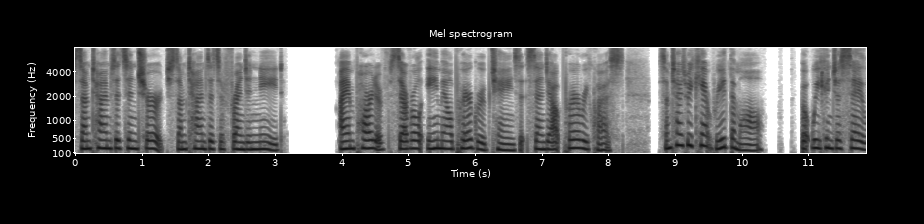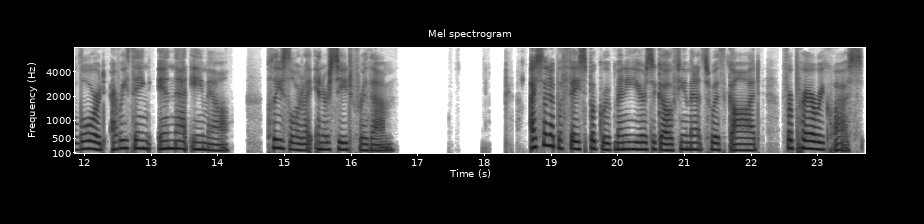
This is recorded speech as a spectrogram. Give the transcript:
Sometimes it's in church, sometimes it's a friend in need. I am part of several email prayer group chains that send out prayer requests. Sometimes we can't read them all, but we can just say, Lord, everything in that email, please, Lord, I intercede for them. I set up a Facebook group many years ago, a few minutes with God, for prayer requests.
